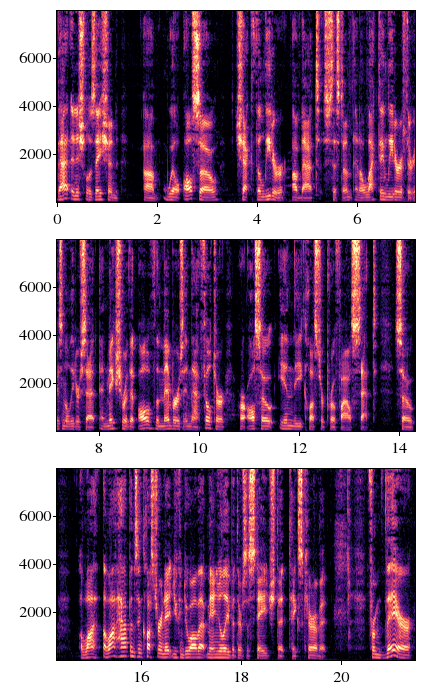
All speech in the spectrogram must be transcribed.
That initialization um, will also check the leader of that system and elect a leader if there isn't a leader set and make sure that all of the members in that filter are also in the cluster profile set. So a lot a lot happens in cluster init. You can do all that manually, but there's a stage that takes care of it. From there,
